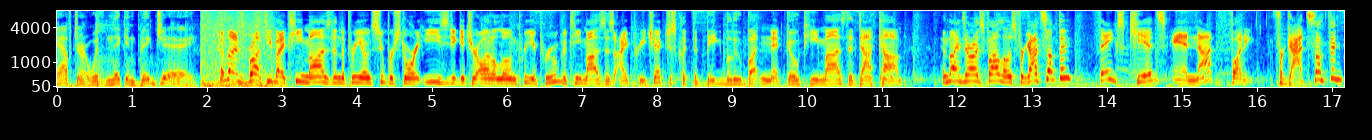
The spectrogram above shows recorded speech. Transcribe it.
After with Nick and Big J. Headlines brought to you by T Mazda and the pre-owned superstore. Easy to get your auto loan pre-approved with T Mazda's iPreCheck. Just click the big blue button at gotmazda.com. Headlines are as follows. Forgot something? Thanks, kids, and not funny. Forgot something?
